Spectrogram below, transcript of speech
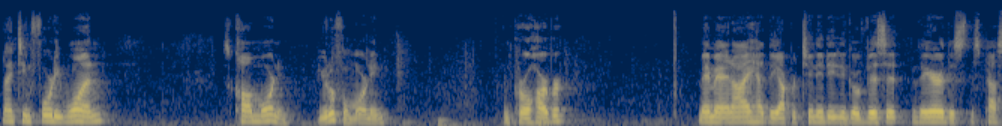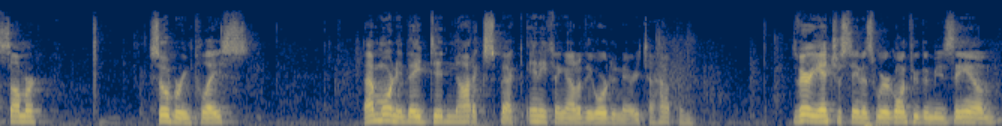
1941, it's a calm morning, beautiful morning in Pearl Harbor. Mama and I had the opportunity to go visit there this, this past summer. Sobering place. That morning, they did not expect anything out of the ordinary to happen. It's very interesting as we were going through the museum,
